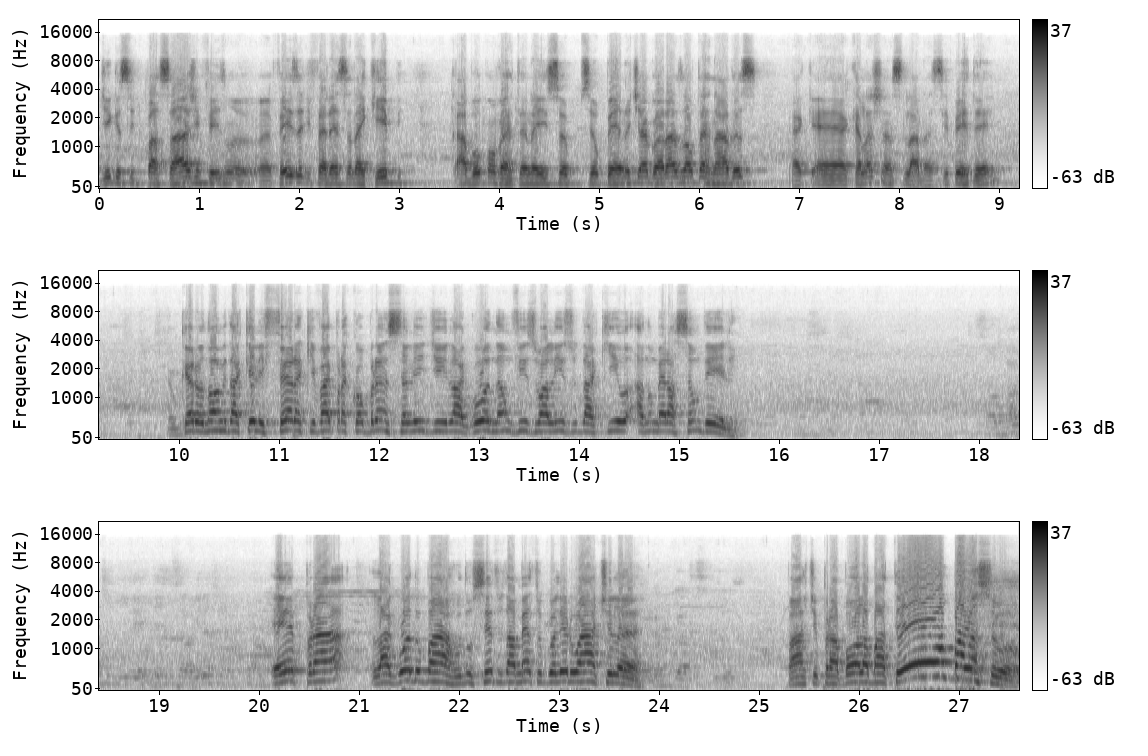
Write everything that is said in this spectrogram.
diga-se de passagem, fez, uma, fez a diferença na equipe acabou convertendo aí seu, seu pênalti. Agora as alternadas é, é, aquela chance lá, né? Se perder. Eu quero o nome daquele fera que vai para a cobrança ali de Lagoa. Não visualizo daqui a numeração dele. É para Lagoa do Barro, do centro da meta, o goleiro Átila. Parte para a bola, bateu, balançou.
